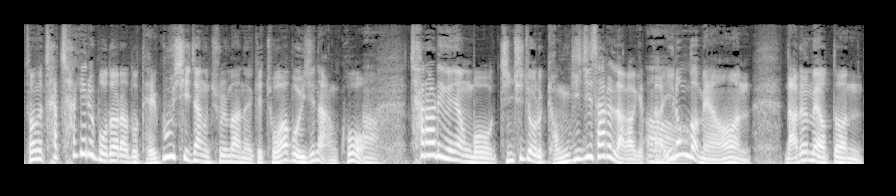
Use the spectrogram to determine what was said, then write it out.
저는 차차기를 보더라도 대구시장 출마는 이렇게 좋아 보이지는 않고 어. 차라리 그냥 뭐 진취적으로 경기지사를 나가겠다 어. 이런 거면 나름의 어떤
